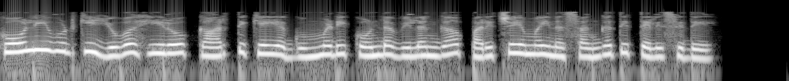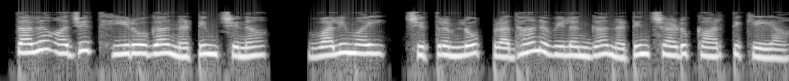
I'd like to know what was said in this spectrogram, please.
కోలీవుడ్కి యువ హీరో కార్తికేయ గుమ్మడి కొండ విలంగా పరిచయమైన సంగతి తెలిసిదే. తల అజిత్ హీరోగా నటించిన వలిమై చిత్రంలో ప్రధాన విలన్గా నటించాడు కార్తికేయ.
